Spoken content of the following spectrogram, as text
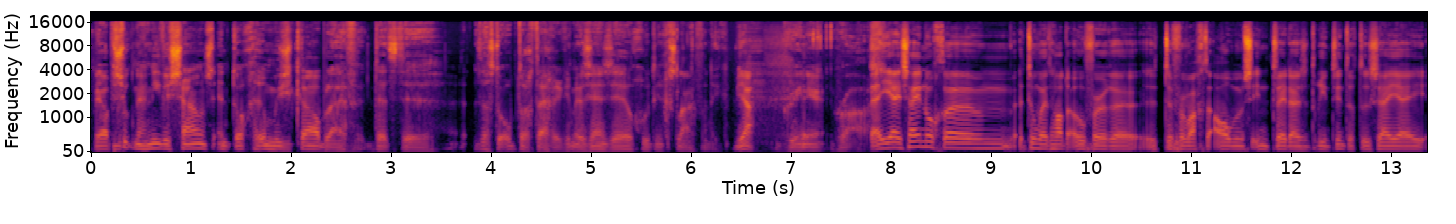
Ja, op zoek naar nieuwe sounds en toch heel muzikaal blijven. Dat is de, dat is de opdracht eigenlijk. En daar zijn ze heel goed in geslaagd, vind ik. Ja. Greener Grass. Uh, jij zei nog, um, toen we het hadden over uh, te verwachten albums in 2023, toen zei jij,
